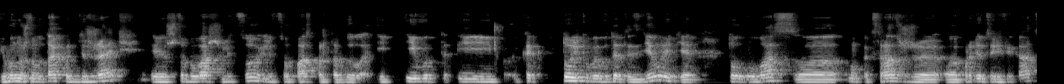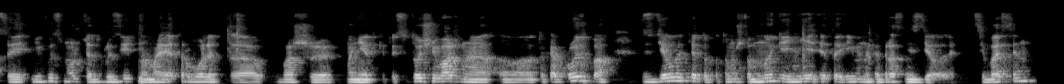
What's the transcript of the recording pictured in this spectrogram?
его нужно вот так вот держать, э, чтобы ваше лицо и лицо паспорта было. И, и вот и как только вы вот это сделаете, то у вас, э, ну, как сразу же э, пройдет верификация, и вы сможете отгрузить на MyEther Wallet ваши монетки. То есть это очень важная такая просьба сделать это, потому что многие не, это именно как раз не сделали. Себастьян?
